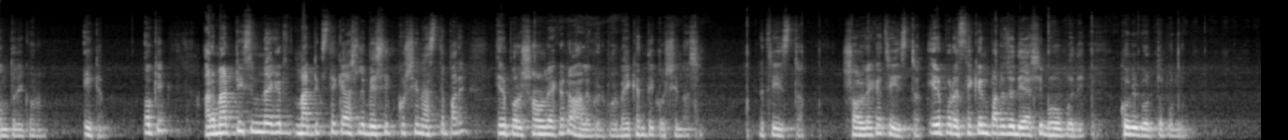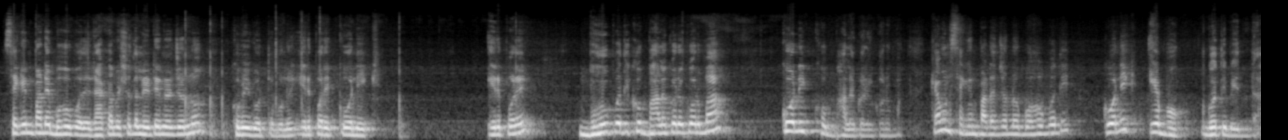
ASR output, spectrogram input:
অন্তরীকরণ, এইটা। ওকে আর ম্যাট্রিক্স ম্যাট্রিক্স থেকে আসলে বেসিক কোশ্চেন আসতে পারে, এরপরে সরলরেখাটা ভালো করে পড়বা, এখান থেকে কোশ্চেন আসে। থ্রি স্টার সরলরেখা থ্রি স্টার এরপরে সেকেন্ড পার্টে যদি আসি, বহুপদী, খুবই গুরুত্বপূর্ণ। সেকেন্ড পার্টে বহুপদী, ঢাকা বিশ্ববিদ্যালয় রিটেনের জন্য খুবই গুরুত্বপূর্ণ। এরপরে কনিক এরপরে বহুপদী খুব ভালো করে করবা কনিক খুব ভালো করে করবা। কেমন সেকেন্ড পার্টের জন্য বহুপদী? কনিক এবং গতিবিদ্যা।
